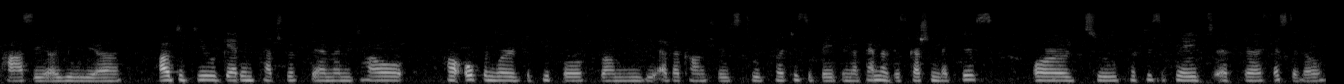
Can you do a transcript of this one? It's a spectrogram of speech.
Pasi or Julia? How did you get in touch with them and how how open were the people from the other countries to participate in a panel discussion like this or to participate at the festival?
